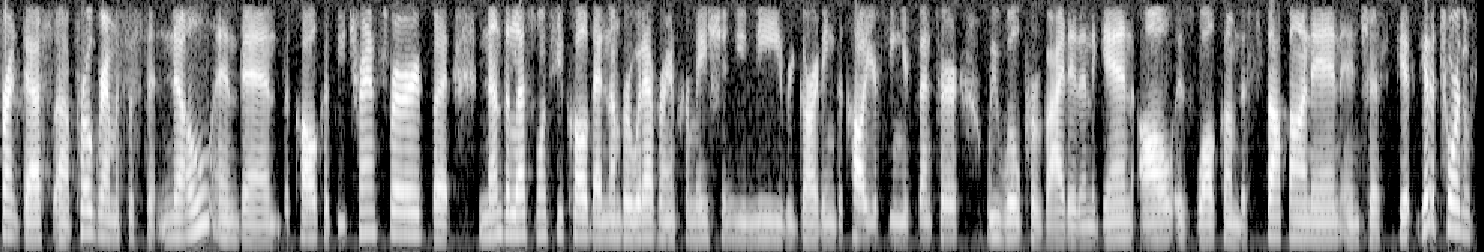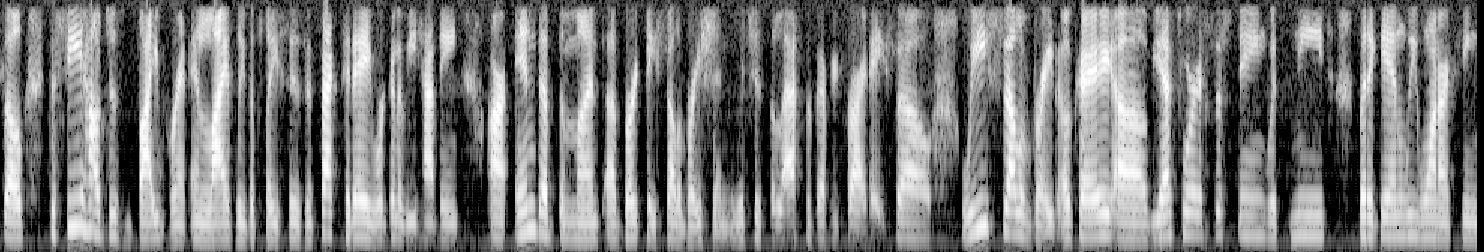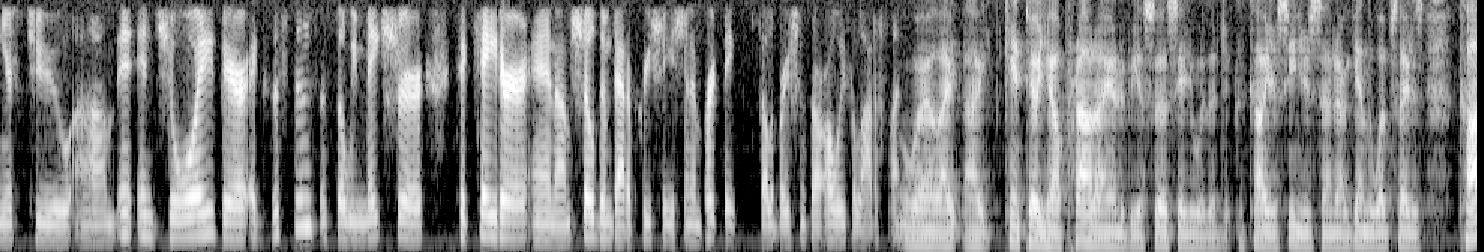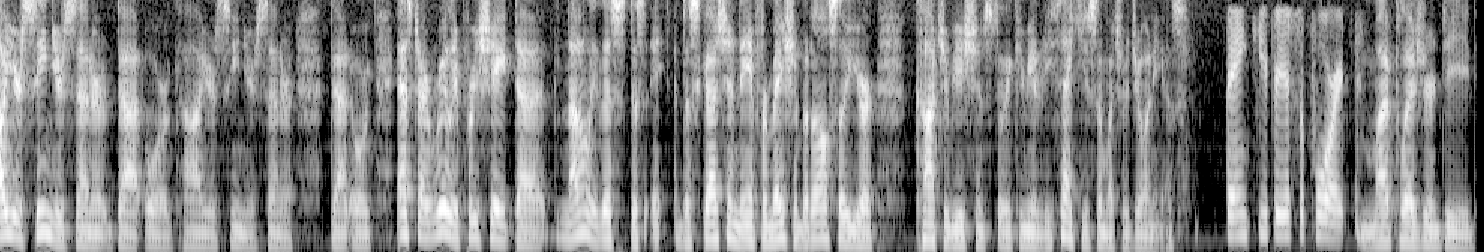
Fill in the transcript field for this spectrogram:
front desk uh, program assistant know, and then the call could be transferred. But nonetheless, once you call that number, whatever information you need regarding the Collier Senior Center, we will provide it. And again, all is welcome to stop on in and just get get a tour themselves to see how just vibrant and lively the place is. In fact, today we're going to be having our end of the month uh, birthday celebration, which is the last of every Friday. So we celebrate. Okay, uh, yes, we're assisting with needs, but again, we want our seniors to to um, enjoy their existence, and so we make sure to cater and um, show them that appreciation. And birthday celebrations are always a lot of fun. Well, I, I can't tell you how proud I am to be associated with the Collier Senior Center. Again, the website is collierseniorcenter.org, collierseniorcenter.org. Esther, I really appreciate uh, not only this dis- discussion, the information, but also your contributions to the community. Thank you so much for joining us. Thank you for your support. My pleasure indeed.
